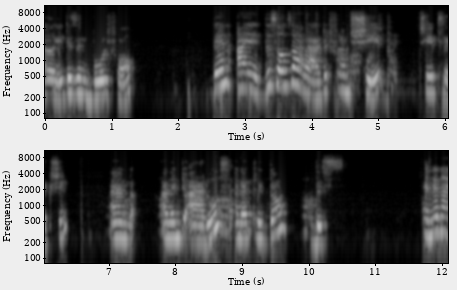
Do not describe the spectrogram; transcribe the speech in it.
uh, it is in bold form. Then I this also I've added from shape shape section. And I went to arrows and I clicked on this and then I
